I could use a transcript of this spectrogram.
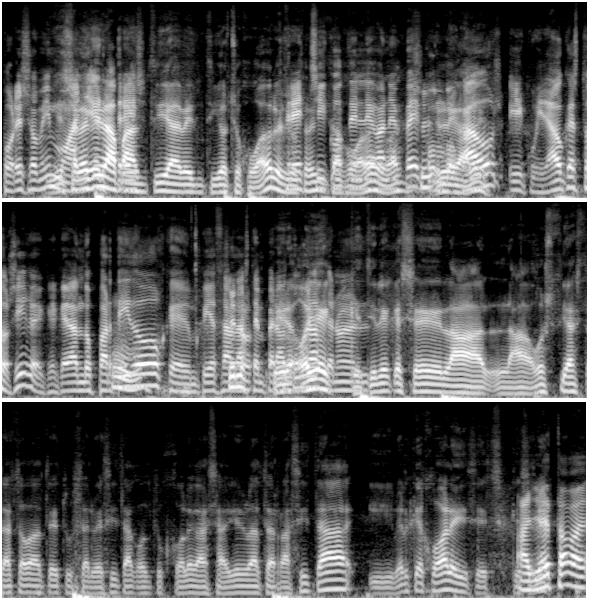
Por eso Y mismo, que ayer la tres, plantilla de 28 jugadores. tres ¿no? 30 chicos del Leganés. B Sí. convocados y cuidado que esto sigue, que quedan dos partidos, que empiezan Sí, no, las Pero, temperaturas, oye, que no que tiene que ser la, la hostia estar tomándote tu cervecita con tus colegas en una terracita y ver que juega le dices. Que Ayer estaba,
